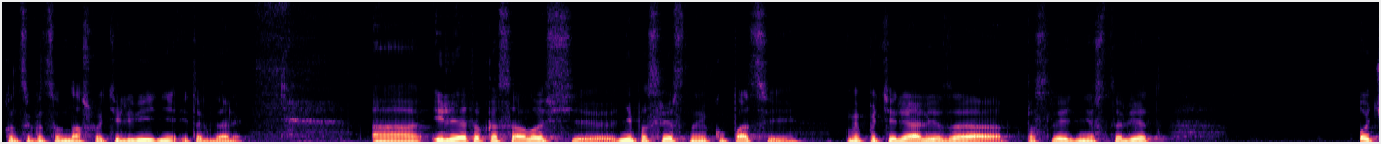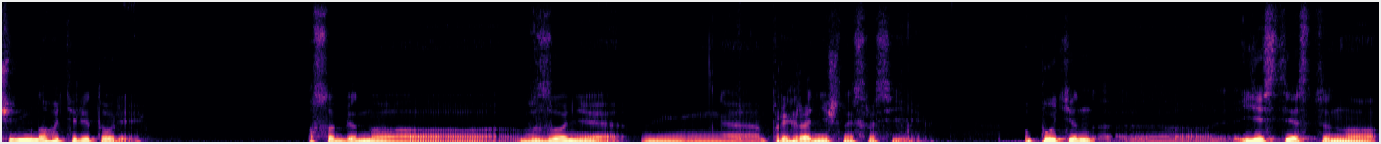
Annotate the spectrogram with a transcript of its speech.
в конце концов, нашего телевидения и так далее. А, или это касалось э, непосредственной оккупации. Мы потеряли за последние сто лет очень много территорий, особенно в зоне э, приграничной с Россией. Путин, э, естественно,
